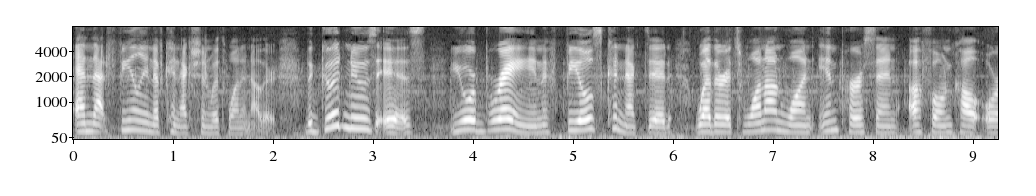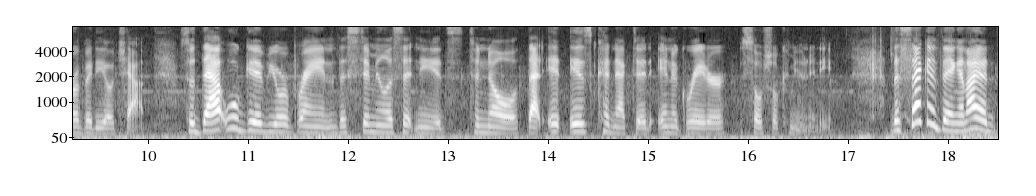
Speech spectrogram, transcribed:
and that feeling of connection with one another. The good news is your brain feels connected, whether it's one on one, in person, a phone call, or a video chat. So that will give your brain the stimulus it needs to know that it is connected in a greater social community. The second thing, and I had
